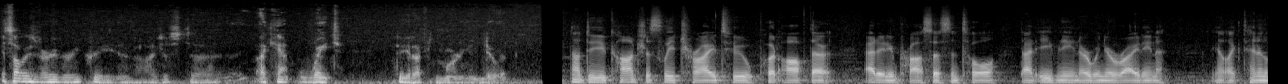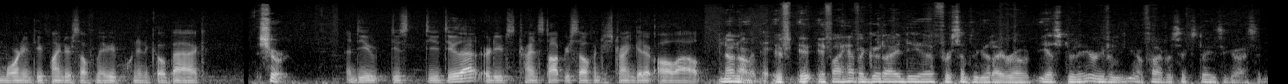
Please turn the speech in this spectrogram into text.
it's always very very creative. I just uh, I can't wait to get up in the morning and do it. Now do you consciously try to put off that editing process until that evening or when you're writing, you know, like 10 in the morning, do you find yourself maybe wanting to go back? Sure. And do you, do you, do you do that or do you just try and stop yourself and just try and get it all out? No, no. If, if if I have a good idea for something that I wrote yesterday, or even you know five or six days ago, I said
